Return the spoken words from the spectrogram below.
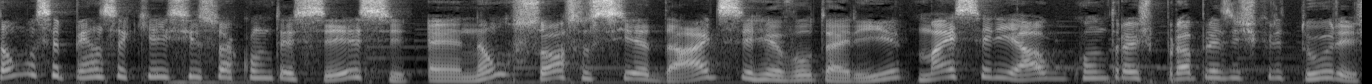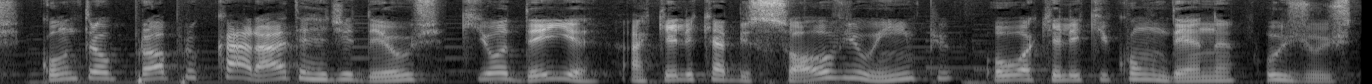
então você pensa que se isso acontecesse, é, não só a sociedade se revoltaria, mas seria algo contra as próprias escrituras, contra o próprio caráter de Deus que odeia aquele que absolve o ímpio ou aquele que condena o justo.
